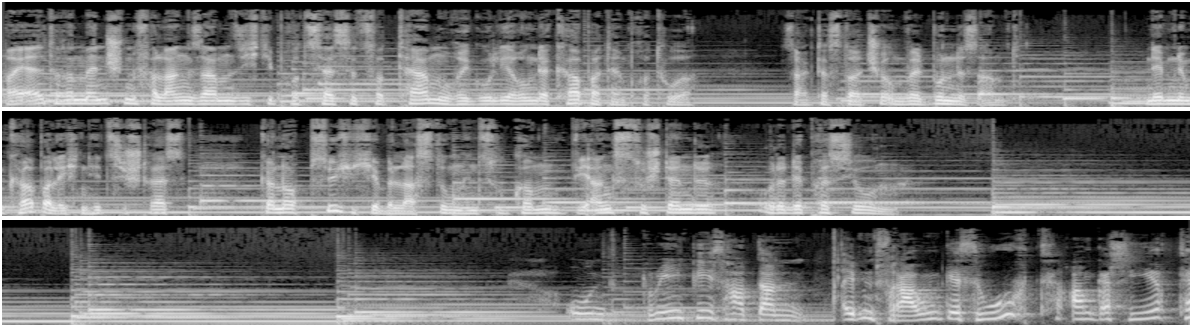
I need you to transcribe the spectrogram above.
Bei älteren Menschen verlangsamen sich die Prozesse zur Thermoregulierung der Körpertemperatur, sagt das Deutsche Umweltbundesamt. Neben dem körperlichen Hitzestress können auch psychische Belastungen hinzukommen, wie Angstzustände oder Depressionen. Und Greenpeace hat dann eben Frauen gesucht, Engagierte,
